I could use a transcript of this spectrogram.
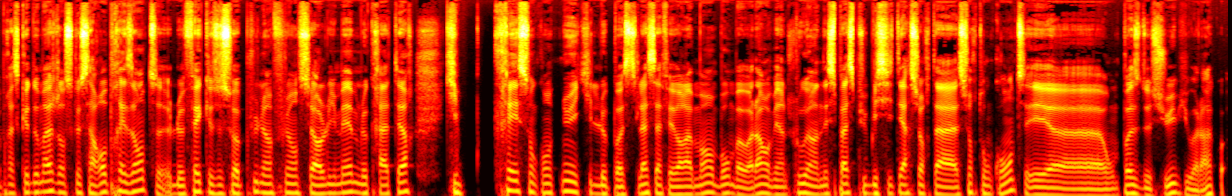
presque dommage dans ce que ça représente le fait que ce soit plus l'influenceur lui-même le créateur qui crée son contenu et qui le poste. Là ça fait vraiment bon bah voilà on vient de louer un espace publicitaire sur ta sur ton compte et euh, on poste dessus et puis voilà quoi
